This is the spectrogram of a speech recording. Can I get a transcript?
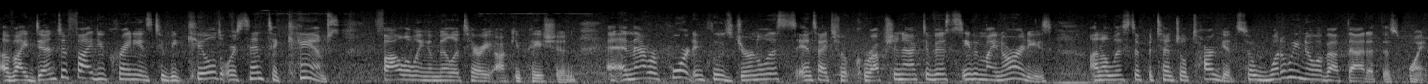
of identified Ukrainians to be killed or sent to camps following a military occupation. And that report includes journalists, anti-corruption activists, even minorities on a list of potential targets. So what do we know about that at this point?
